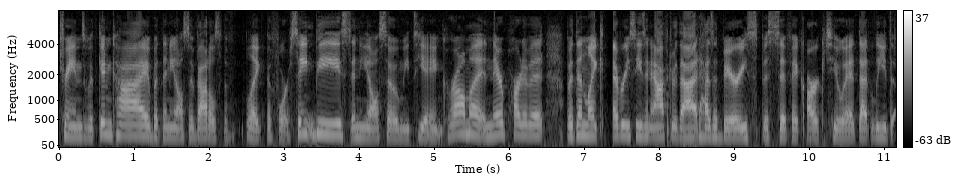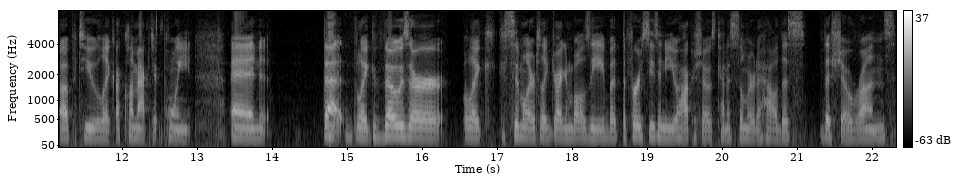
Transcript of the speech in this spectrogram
trains with Genkai, but then he also battles the like the four Saint Beasts, and he also meets Hiei and Kurama, and they're part of it. But then like every season after that has a very specific arc to it that leads up to like a climactic point, and that like those are like similar to like Dragon Ball Z, but the first season of Yu Hakusho is kind of similar to how this this show runs.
